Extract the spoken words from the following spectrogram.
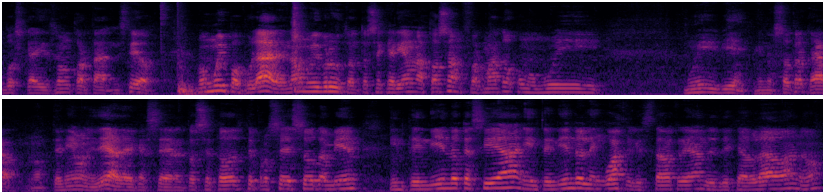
bosque, son cortados, es decir, son muy populares, ¿no? Muy bruto, entonces querían una cosa, un formato como muy muy bien. Y nosotros, claro, no teníamos ni idea de qué hacer. Entonces todo este proceso también, entendiendo qué hacía, entendiendo el lenguaje que se estaba creando desde que hablaba, ¿no?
